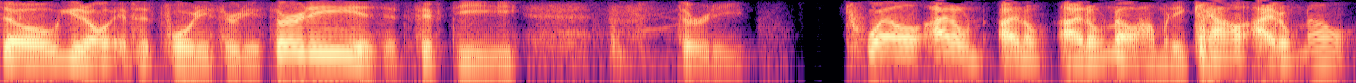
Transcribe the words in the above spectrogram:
So, you know, is it 40, 30, 30? Is it 50, 30, 12? I don't, I don't, I don't know how many cal, I don't know.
